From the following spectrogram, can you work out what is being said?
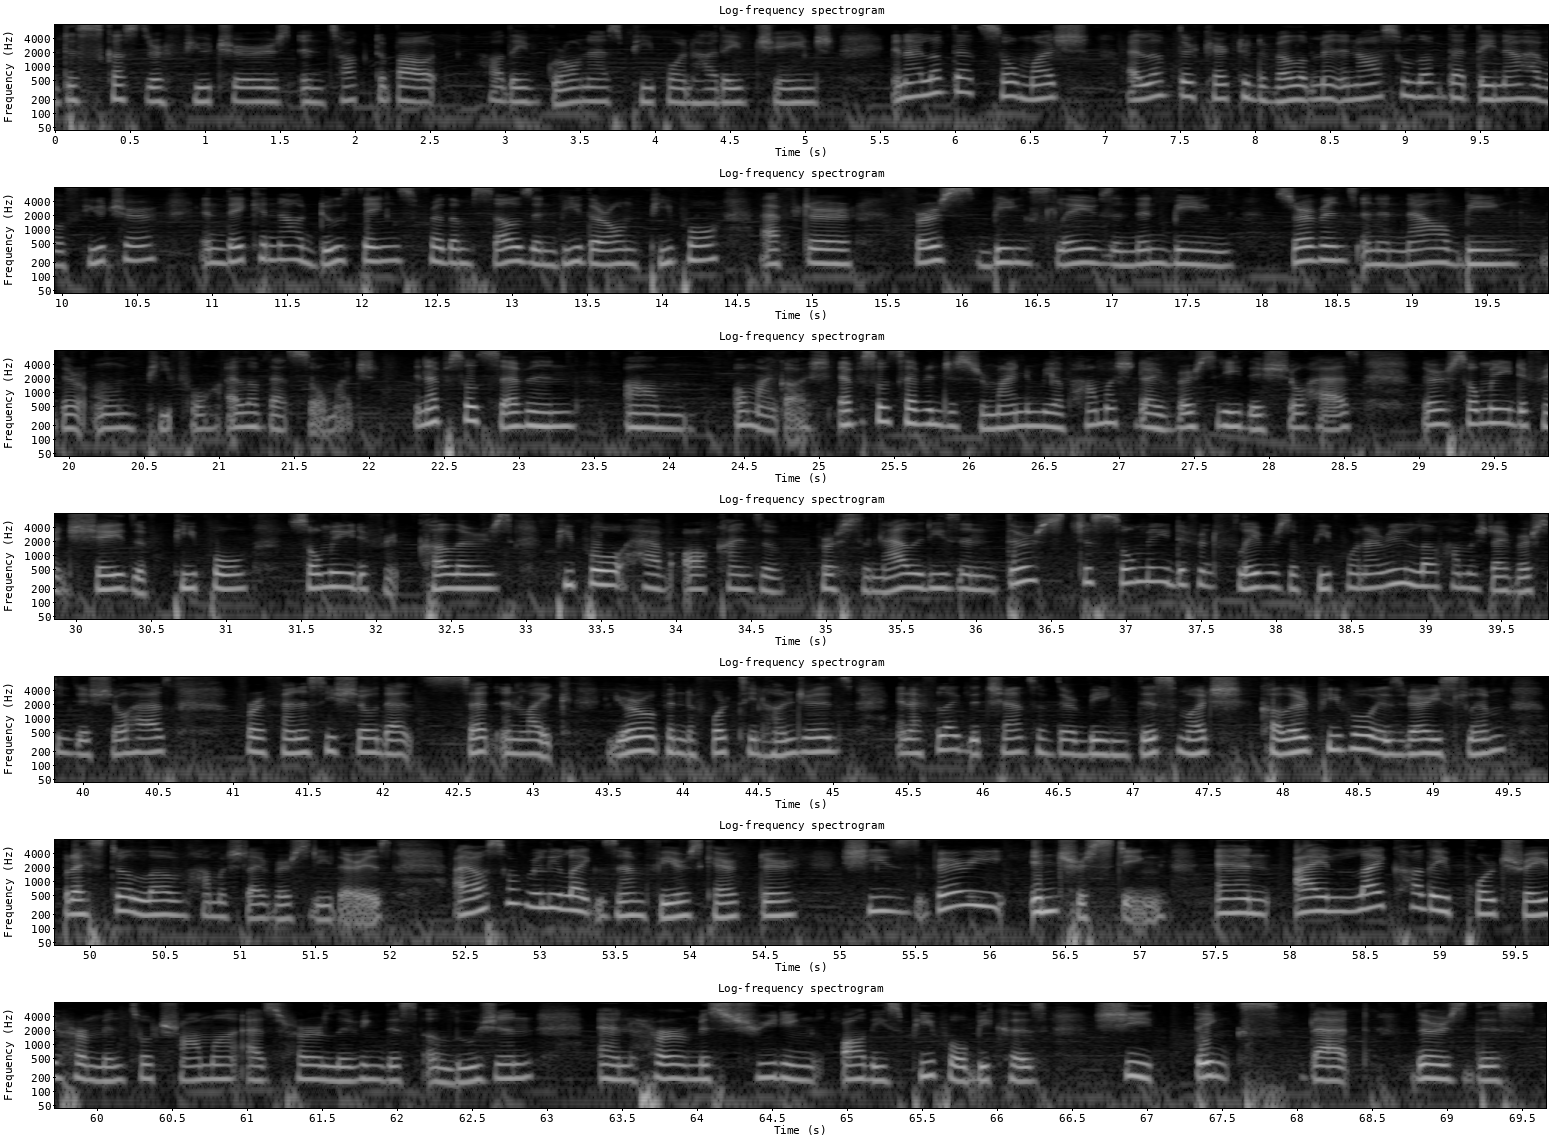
discussed their futures and talked about how they've grown as people and how they've changed. And i love that so much. I love their character development and i also love that they now have a future and they can now do things for themselves and be their own people after first being slaves and then being servants and then now being their own people. I love that so much. In episode 7 um oh my gosh episode 7 just reminded me of how much diversity this show has. There are so many different shades of people so many different colors. People have all kinds of personalities and there's just so many different flavors of people and I really love how much diversity this show has for a fantasy show that's set in like Europe in the 1400s and I feel like the chance of there being this much colored people is very slim but I still love how much diversity there is. I also really like Zamfir's character. She's very interesting and I like how they portray her mental trauma as her living this illusion and her mistreating all these people because she thinks that there's this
